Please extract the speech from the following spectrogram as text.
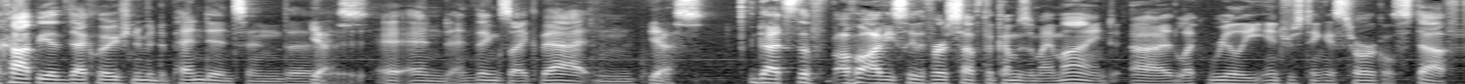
a copy of the Declaration of Independence and the Yes. and and things like that. And Yes. That's the obviously the first stuff that comes to my mind. Uh, like really interesting historical stuff.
